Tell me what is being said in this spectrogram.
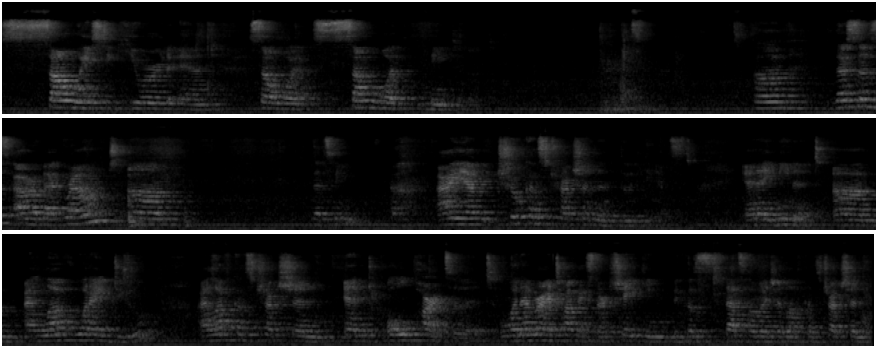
some way secured and somewhat somewhat maintained. Um, this is our background. Um, that's me. I am true construction enthusiast, and I mean it. Um, I love what I do. I love construction and all parts of it. Whenever I talk, I start shaking because that's how much I love construction.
